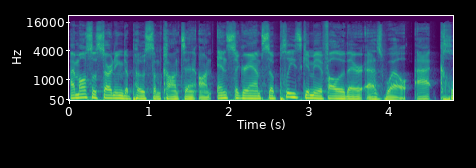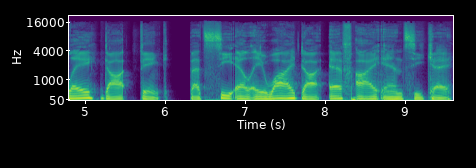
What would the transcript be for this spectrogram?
I'm also starting to post some content on Instagram, so please give me a follow there as well at clay.finck. That's C L A Y dot F I N C K.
